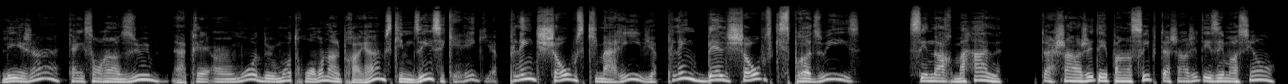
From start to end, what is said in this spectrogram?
Les gens, quand ils sont rendus après un mois, deux mois, trois mois dans le programme, ce qu'ils me disent, c'est qu'Éric, il y a plein de choses qui m'arrivent, il y a plein de belles choses qui se produisent. C'est normal. Tu as changé tes pensées puis tu as changé tes émotions.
